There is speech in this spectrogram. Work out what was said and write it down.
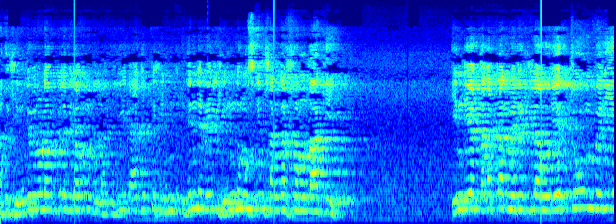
അത് ഹിന്ദുവിനോട് അവർക്കുള്ള വിരോധമല്ല ഈ രാജ്യത്ത് ഹിന്ദു ഇതിന്റെ പേരിൽ ഹിന്ദു മുസ്ലിം സംഘർഷമുണ്ടാക്കി. ഇന്ത്യയെ തകർക്കാൻ വേണ്ടിയിട്ടുള്ള ഒരു ഏറ്റവും വലിയ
